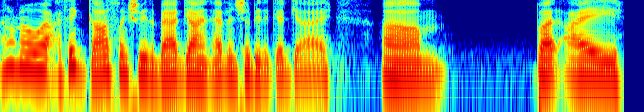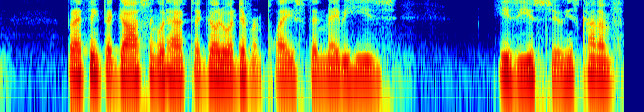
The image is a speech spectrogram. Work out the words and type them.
I don't know. I think Gosling should be the bad guy and Evans should be the good guy. Um, but I, but I think that Gosling would have to go to a different place than maybe he's he's used to. He's kind of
